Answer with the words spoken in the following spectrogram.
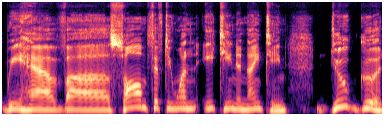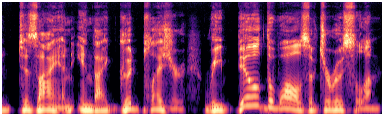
we have uh, Psalm 51, 18 and 19. Do good to Zion in thy good pleasure, rebuild the walls of Jerusalem.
